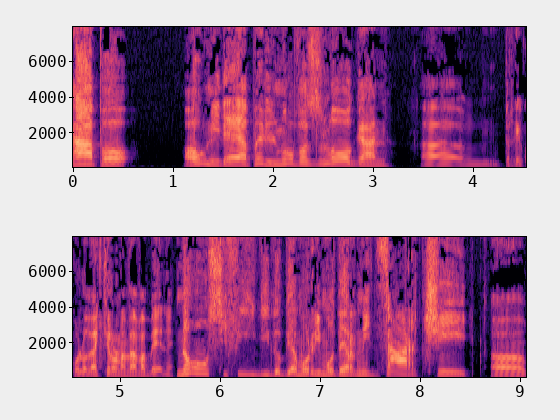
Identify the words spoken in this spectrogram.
Capo, ho un'idea per il nuovo slogan. Uh, perché quello vecchio non andava bene. Non si fidi, dobbiamo rimodernizzarci. Uh,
